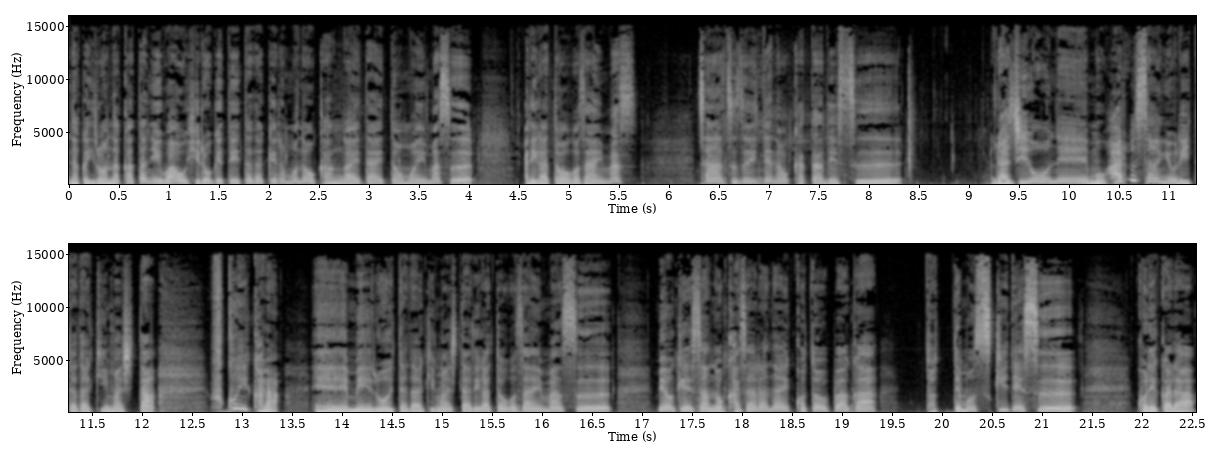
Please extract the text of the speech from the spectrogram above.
なんかいろんな方に輪を広げていただけるものを考えたいと思います。ありがとうございます。さあ、続いての方です。ラジオネーム、はるさんよりいただきました。福井から、えー、メールをいただきました。ありがとうございます。妙慶さんの飾らない言葉がとっても好きです。これから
